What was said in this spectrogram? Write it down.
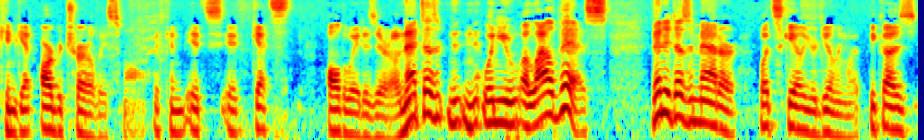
can get arbitrarily small. It can it's it gets all the way to zero. And that doesn't when you allow this, then it doesn't matter what scale you're dealing with because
